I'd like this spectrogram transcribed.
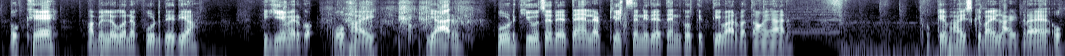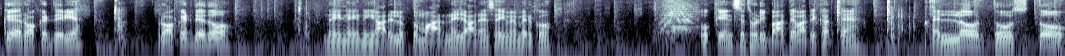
ओके अब इन लोगों ने फ़ूड दे दिया। ये मेरे को ओ भाई यार फ़ूड क्यू से देते हैं? लेफ़्ट क्लिक से नहीं देते? इनको कितनी बार बताऊँ यार? ओके भाई, इसके भाई लाइट रहा है। ओके रॉकेट दे रही है। रॉकेट दे दो। नहीं नहीं नहीं यार, ये लोग तो मारने जा रहे हैं सही में मेरे को। ओके, इनसे थोड़ी बातें बातें करते हैं। हेलो दोस्तों,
